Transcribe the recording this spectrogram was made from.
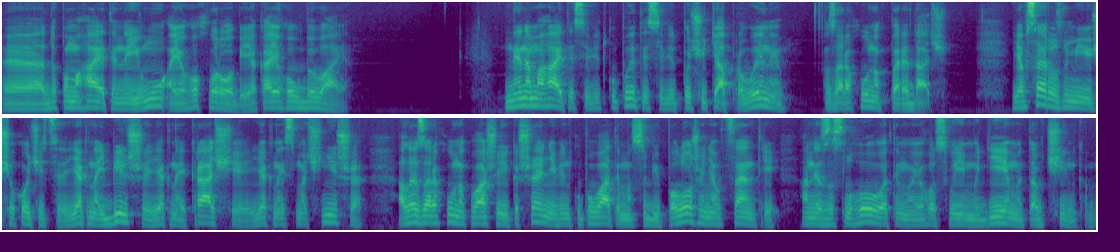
е, допомагаєте не йому, а його хворобі, яка його вбиває. Не намагайтеся відкупитися від почуття провини за рахунок передач. Я все розумію, що хочеться якнайбільше, якнайкраще, якнайсмачніше, але за рахунок вашої кишені він купуватиме собі положення в центрі, а не заслуговуватиме його своїми діями та вчинками.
